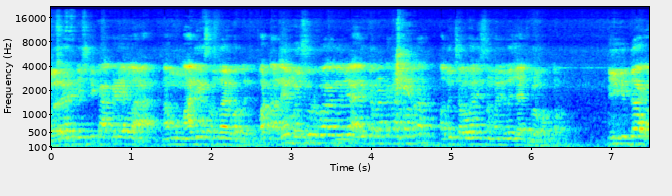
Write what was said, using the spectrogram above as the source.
ಬಳ್ಳಾರಿ ಡಿಸ್ಟಿಕ್ ಆ ಕಡೆ ಎಲ್ಲ ನಮ್ಮ ಮಾದಿಗ ಸಮುದಾಯ ಬರ್ತದೆ. ಬಟ್ ಅದೇ ಮೈಸೂರು ಭಾಗದಲ್ಲಿ ಆಲಿ ಕರ್ನಾಟಕ ಅದು ಚಲವಾದಿ ಸಂಬಂಧಿತ ಜಾತಿಗಳು ಬರ್ತಾವೆ ಹೀಗಿದ್ದಾಗ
